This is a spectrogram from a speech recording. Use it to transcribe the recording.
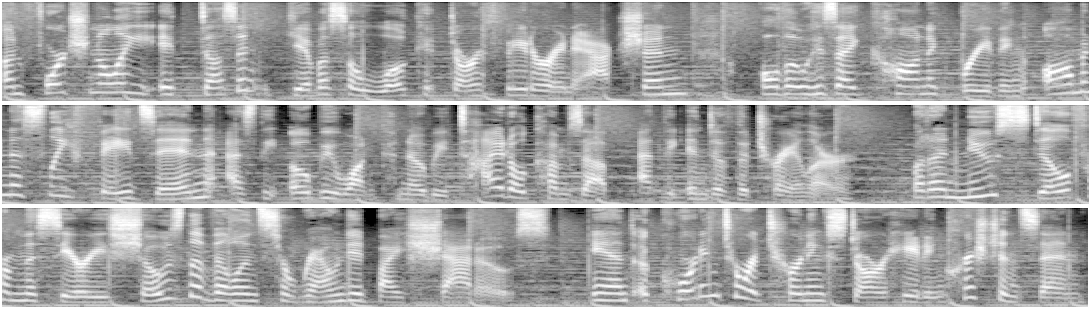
Unfortunately, it doesn't give us a look at Darth Vader in action, although his iconic breathing ominously fades in as the Obi Wan Kenobi title comes up at the end of the trailer. But a new still from the series shows the villain surrounded by shadows. And according to returning star Hayden Christensen,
